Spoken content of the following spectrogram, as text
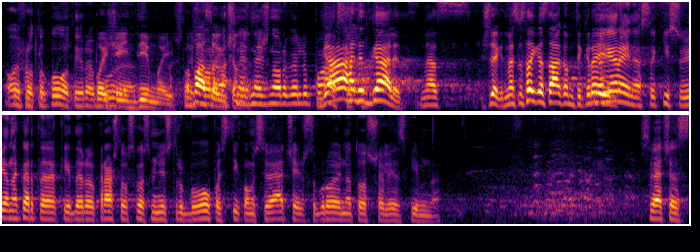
O, protokolo tai yra pažeidimai. Papasakokit. Aš ne, nežinau, ar galiu pasakoti. Galit, galit. Mes, žiūrėkit, mes visą laiką sakom tikrai. Na, gerai, nesakysiu, vieną kartą, kai dar krašto apsaugos ministrų buvau, pastikom svečią ir sugrojo ne tos šalies gimną. Svečias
